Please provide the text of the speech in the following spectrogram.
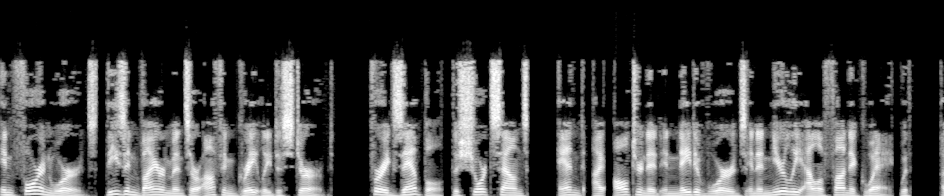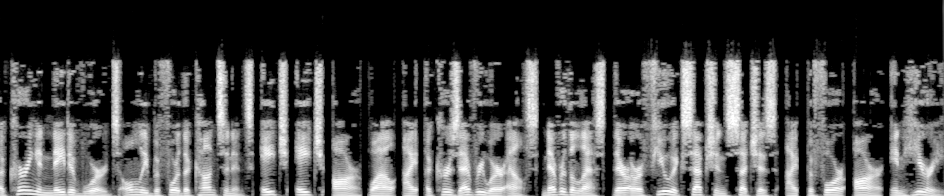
In foreign words, these environments are often greatly disturbed. For example, the short sounds and I alternate in native words in a nearly allophonic way, with occurring in native words only before the consonants h, h, r, while i occurs everywhere else. Nevertheless, there are a few exceptions such as i before r in hiri,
